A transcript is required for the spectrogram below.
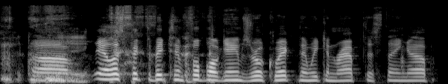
Um, yeah, let's pick the Big Ten football games real quick, then we can wrap this thing up.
